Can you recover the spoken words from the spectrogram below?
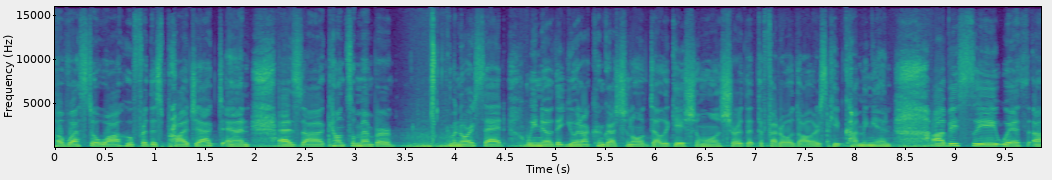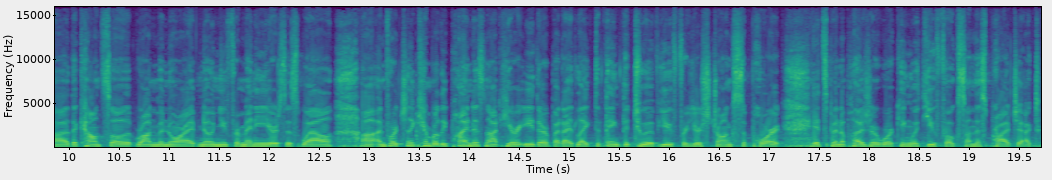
of West Oahu for this project. And as uh, Council Member Menor said, we know that you and our congressional delegation will ensure that the federal dollars keep coming in. Obviously, with uh, the council, Ron Menor, I've known you for many years as well. Uh, unfortunately, Kimberly Pine is not here either, but I'd like to thank the two of you for your strong support. It's been a pleasure working with you folks on this project.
